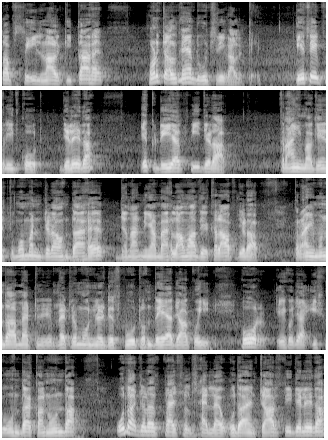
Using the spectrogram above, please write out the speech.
ਤਫਸੀਲ ਨਾਲ ਕੀਤਾ ਹੈ। ਹੁਣ ਚੱਲਦੇ ਹਾਂ ਦੂਸਰੀ ਗੱਲ ਤੇ। ਇਸੇ ਫਰੀਦਕੋਟ ਜ਼ਿਲ੍ਹੇ ਦਾ ਇੱਕ ਡੀਐਸਪੀ ਜਿਹੜਾ ਕ੍ਰਾਈਮ ਅਗੇਂਸਟ ਔਮਨ ਜਿਹੜਾ ਹੁੰਦਾ ਹੈ, ਜਨਾਨੀਆਂ ਮਹਿਲਾਵਾਂ ਦੇ ਖਿਲਾਫ ਜਿਹੜਾ ਕ੍ਰਾਈਮ ਹੁੰਦਾ ਮੈਟਰੀਮੋਨੀਅਲ ਡਿਸਪਿਊਟ ਹੁੰਦੇ ਆ ਜਾਂ ਕੋਈ ਹੋਰ ਇਹੋ ਜਿਹਾ ਇਸ਼ੂ ਹੁੰਦਾ, ਕਾਨੂੰਨ ਦਾ, ਉਹਦਾ ਜਿਹੜਾ ਸਪੈਸ਼ਲ ਸੈੱਲ ਹੈ, ਉਹਦਾ ਇੰਚਾਰਜ ਸੀ ਜ਼ਿਲ੍ਹੇ ਦਾ।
